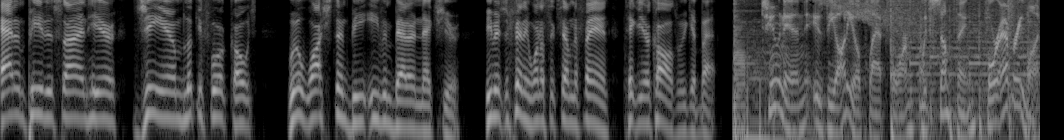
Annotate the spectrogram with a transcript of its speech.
Adam Peters signed here, GM, looking for a coach. Will Washington be even better next year? B. Mitchell Finney, 1067 The Fan, taking your calls when we get back. TuneIn is the audio platform with something for everyone.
